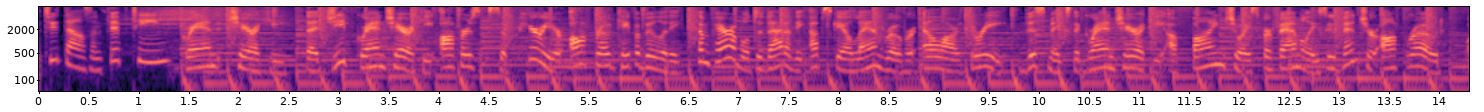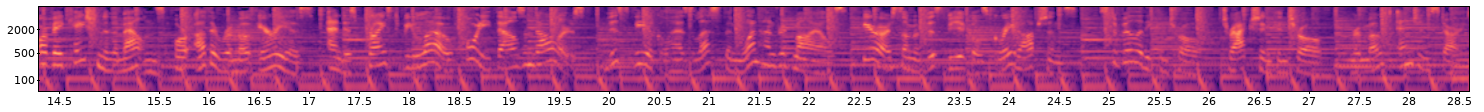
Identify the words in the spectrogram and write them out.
The 2015 Grand Cherokee. The Jeep Grand Cherokee offers superior off-road capability comparable to that of the upscale Land Rover LR3. This makes the Grand Cherokee a fine choice for families who venture off-road or vacation in the mountains or other remote areas and is priced below $40,000. This vehicle has less than 100 miles. Here are some of this vehicle's great options. Stability control, traction control, remote engine start,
